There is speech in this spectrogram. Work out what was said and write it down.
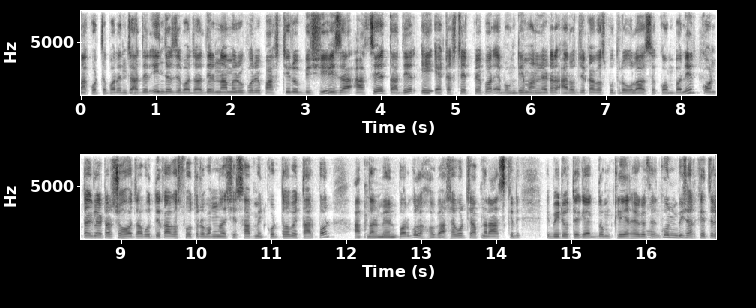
না করতে পারেন, যাদের ইনজাজে বা যাদের নামের উপরে পাঁচটিরও বেশি ভিসা আছে, তাদের এই অ্যাটাস্টেড পেপার এবং ডিমান্ড লেটার আরও যে কাগজপত্রগুলো আছে কোম্পানির কন্ট্যাক্ট লেটার সহ যাবতীয় কাগজপত্র বাংলাদেশে সাবমিট করতে হবে, তারপর আপনার মেন পাওয়ারগুলো হবে। আশা করছি আপনারা আজকের ভিডিও থেকে একদম ক্লিয়ার হয়ে গেছে কোন বিষয়ের ক্ষেত্রে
